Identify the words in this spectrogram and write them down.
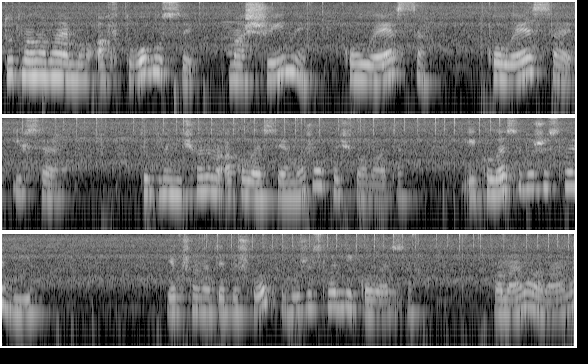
Тут ми ламаємо автобуси, машини, колеса, колеса і все. Тут ми нічого не ма- А колеса я можу хоч ламати? І колеса дуже слабі. Якщо на те пішло, то дуже слабі колеса. Ламаємо, ламаємо.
